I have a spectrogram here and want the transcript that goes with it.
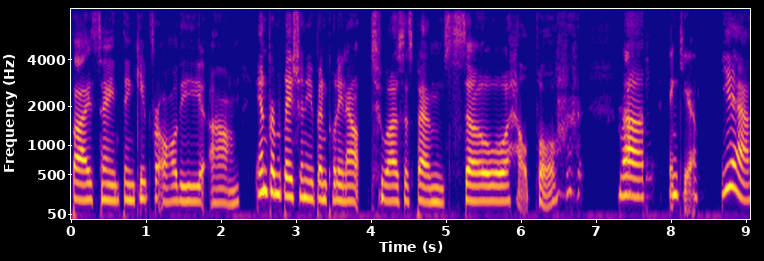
by saying thank you for all the um, information you've been putting out to us. It's been so helpful. um, thank you. Yeah.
